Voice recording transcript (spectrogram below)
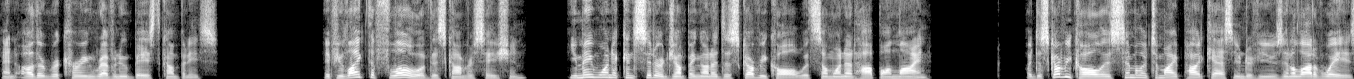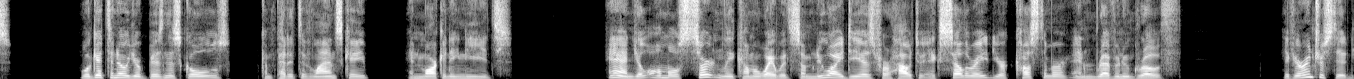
and other recurring revenue based companies. If you like the flow of this conversation, you may want to consider jumping on a discovery call with someone at Hop Online. A discovery call is similar to my podcast interviews in a lot of ways. We'll get to know your business goals, competitive landscape, and marketing needs. And you'll almost certainly come away with some new ideas for how to accelerate your customer and revenue growth. If you're interested,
